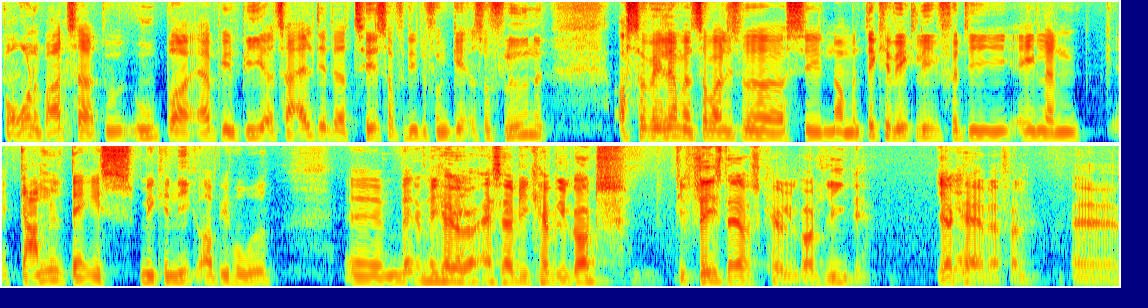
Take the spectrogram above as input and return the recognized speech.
borgerne bare tager du, Uber, Airbnb og tager alt det der til sig, fordi det fungerer så flydende. Og så vælger man så bare ligesom at sige, Nå, men det kan vi ikke lide, fordi en eller anden gammeldags mekanik op i hovedet. Øh, hvad, Jamen, vi kan jo, altså, vi kan vel godt, de fleste af os kan vel godt lide det. Jeg ja. kan i hvert fald. Øh,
